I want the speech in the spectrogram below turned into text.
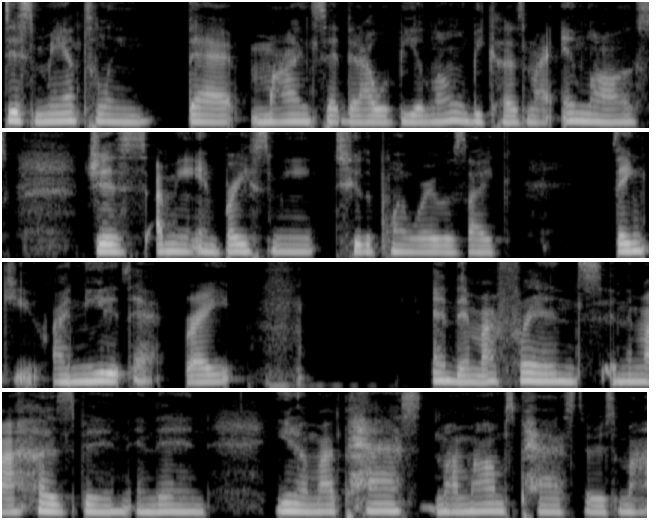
dismantling that mindset that I would be alone because my in-laws just I mean embraced me to the point where it was like thank you. I needed that, right? And then my friends and then my husband and then you know my past my mom's pastors, my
